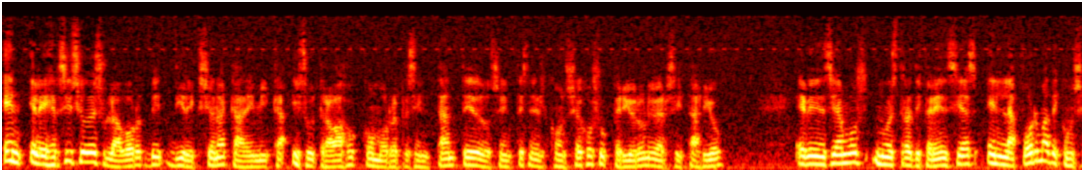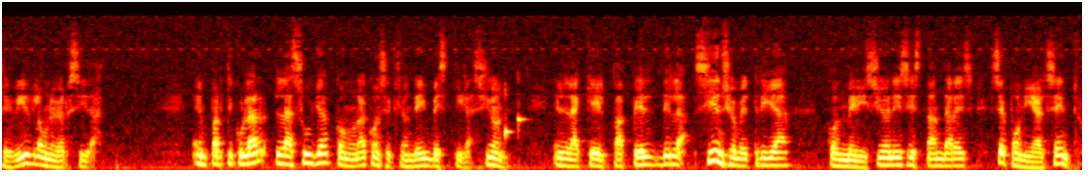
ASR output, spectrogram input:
en el ejercicio de su labor de dirección académica y su trabajo como representante de docentes en el Consejo Superior Universitario, evidenciamos nuestras diferencias en la forma de concebir la universidad. En particular, la suya con una concepción de investigación, en la que el papel de la cienciometría con mediciones y estándares se ponía al centro.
